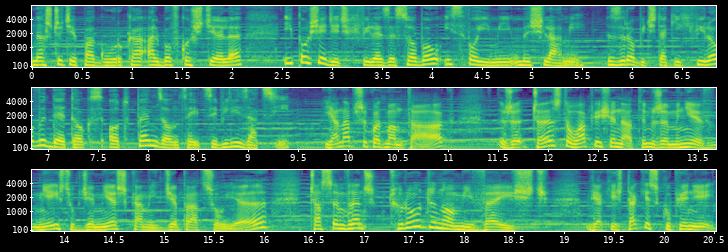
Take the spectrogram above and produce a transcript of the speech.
na szczycie pagórka albo w kościele i posiedzieć chwilę ze sobą i swoimi myślami. Zrobić taki chwilowy detoks od pędzącej cywilizacji. Ja na przykład mam tak, że często łapię się na tym, że mnie w miejscu, gdzie mieszkam i gdzie pracuję, czasem wręcz trudno mi wejść w jakieś takie skupienie,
